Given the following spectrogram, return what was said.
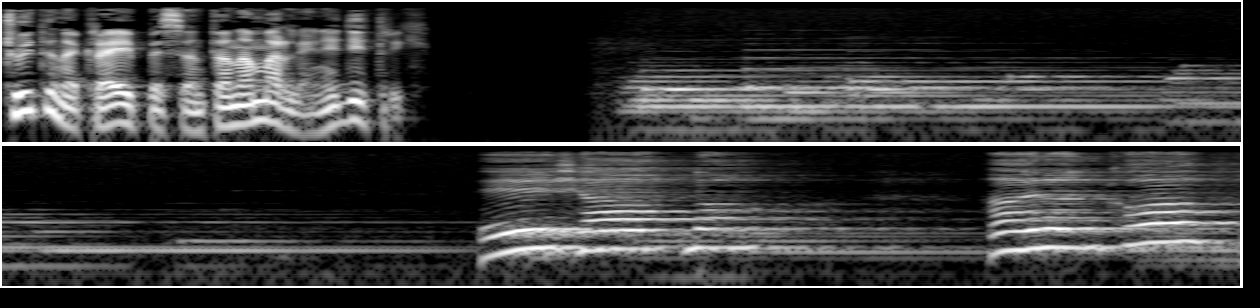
Чуйте накрая и песента на Марлене Дитрих. Ich hab noch einen Koffer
